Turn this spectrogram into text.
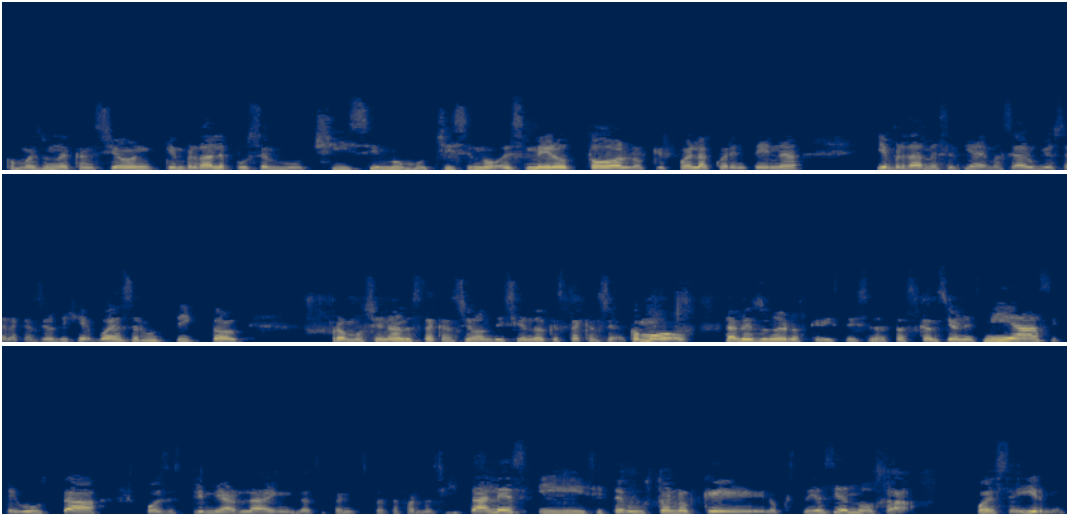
como es una canción que en verdad le puse muchísimo, muchísimo esmero todo lo que fue la cuarentena y en verdad me sentía demasiado orgullosa de la canción, dije, voy a hacer un TikTok promocionando esta canción, diciendo que esta canción, como tal vez uno de los que viste estas canciones mías, si te gusta, puedes streamearla en las diferentes plataformas digitales y si te gustó lo que, lo que estoy haciendo, o sea, puedes seguirme.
